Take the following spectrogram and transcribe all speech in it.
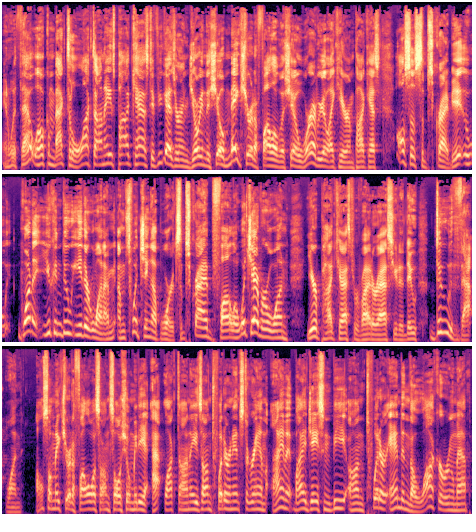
And with that, welcome back to the Locked On A's podcast. If you guys are enjoying the show, make sure to follow the show wherever you like hearing podcasts. Also, subscribe. one, you can do either one. I'm, I'm switching up words. Subscribe, follow, whichever one your podcast provider asks you to do. Do that one. Also, make sure to follow us on social media at Locked On A's on Twitter and Instagram. I am at by Jason B on Twitter and in the Locker Room app.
